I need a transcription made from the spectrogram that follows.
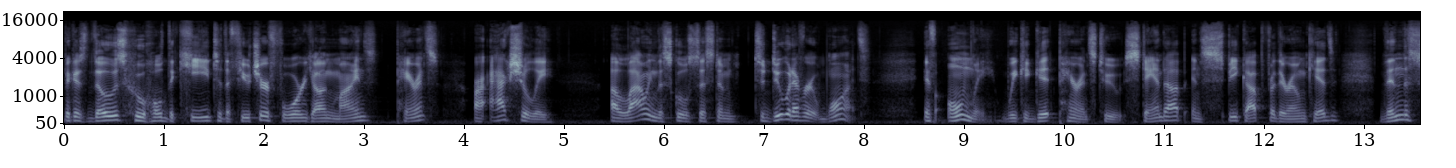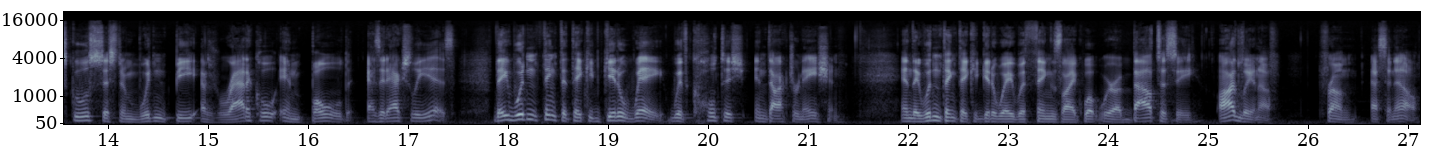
Because those who hold the key to the future for young minds, parents, are actually allowing the school system to do whatever it wants. If only we could get parents to stand up and speak up for their own kids, then the school system wouldn't be as radical and bold as it actually is. They wouldn't think that they could get away with cultish indoctrination. And they wouldn't think they could get away with things like what we're about to see, oddly enough, from SNL.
